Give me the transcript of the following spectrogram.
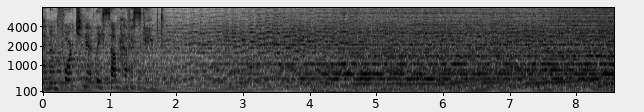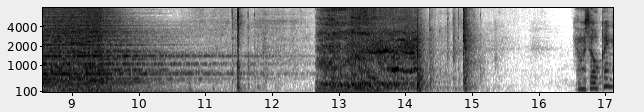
And unfortunately, some have escaped. It was open?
